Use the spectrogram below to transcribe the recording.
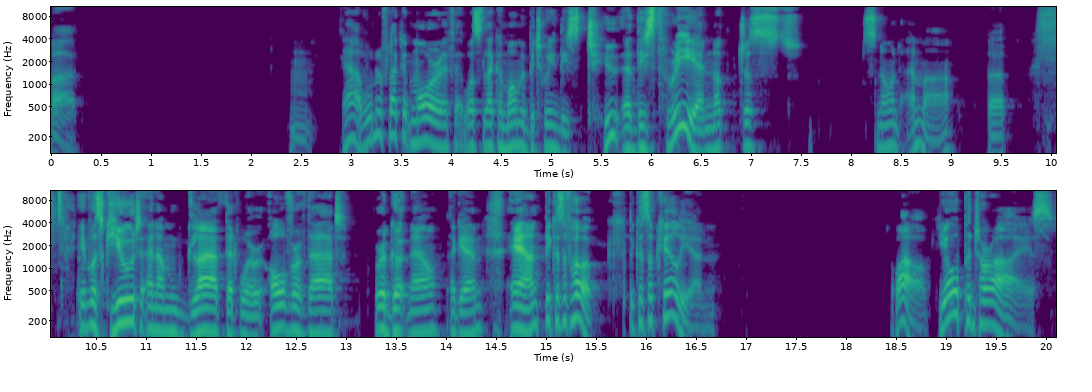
But. Hmm. Yeah, I would have liked it more if it was like a moment between these two, uh, these three, and not just Snow and Emma. But it was cute, and I'm glad that we're over that. We're good now again, and because of Hook, because of Killian. Wow, he opened her eyes.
